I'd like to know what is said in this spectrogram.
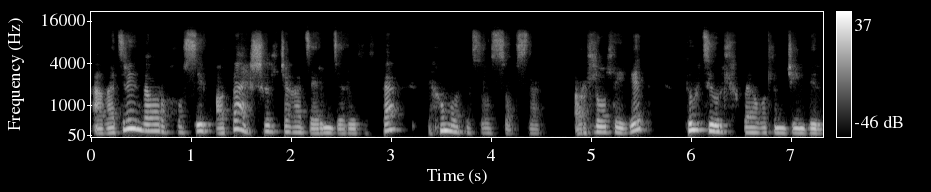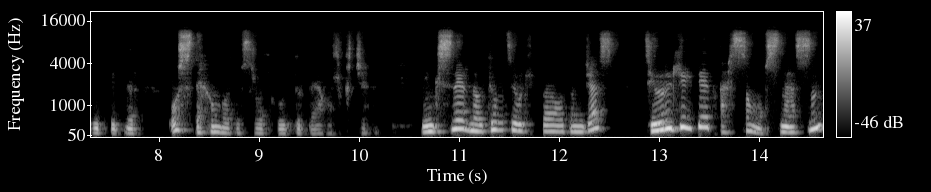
газрын доорх усыг одоо ашиглаж байгаа зарим зориулалтаа дахин боловсруулсан усаар орлуулъя гэд төв цэвэрлэх байгууламжийн дэргэд бид нэр ус дахин боловсруулах үйлдвэр байгуулах гэж байна. Ингэснээр нөө төв цэвэрлэх байгууламжаас цэвэрлэгдээд гарсан уснаас нь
